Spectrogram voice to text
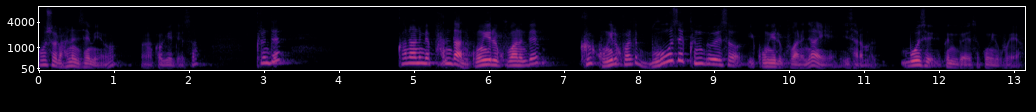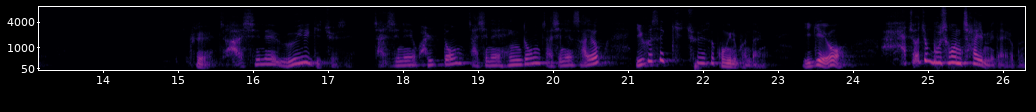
호소를 하는 셈이에요. 어, 거기에 대해서. 그런데 그 하나님의 판단, 공의를 구하는데 그 공의를 구할 때 무엇에 근거해서 이 공의를 구하느냐? 이 사람은 무엇에 근거해서 공의를 구해요? 그래 자신의 의에 기초해서 자신의 활동, 자신의 행동, 자신의 사역 이것에 기초해서 공의를 구한다는 거예요. 이게요 아주 아주 무서운 차이입니다, 여러분.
